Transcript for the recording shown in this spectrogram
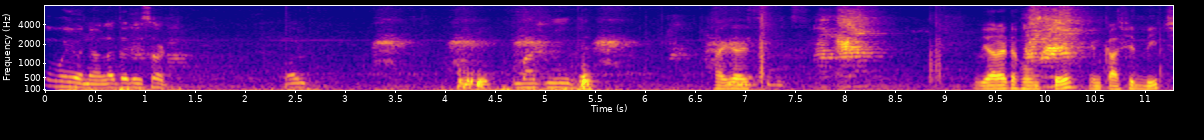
तो वही होने वाला तो था रिसोर्ट और बात में hi guys we are at home stay in Kashid beach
